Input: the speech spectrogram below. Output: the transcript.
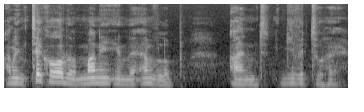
I mean, take all the money in the envelope and give it to her.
